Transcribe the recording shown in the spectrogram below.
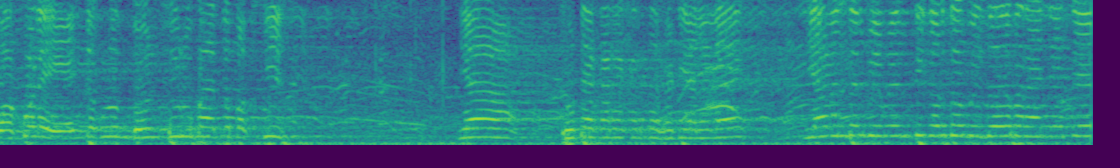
वाकोडे यांच्याकडून दोनशे रुपयाचं बक्षीस या छोट्या कार्यकर्त्यासाठी आलेलं आहे. यानंतर मी विनंती करतो विदर्भ राज्याचे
